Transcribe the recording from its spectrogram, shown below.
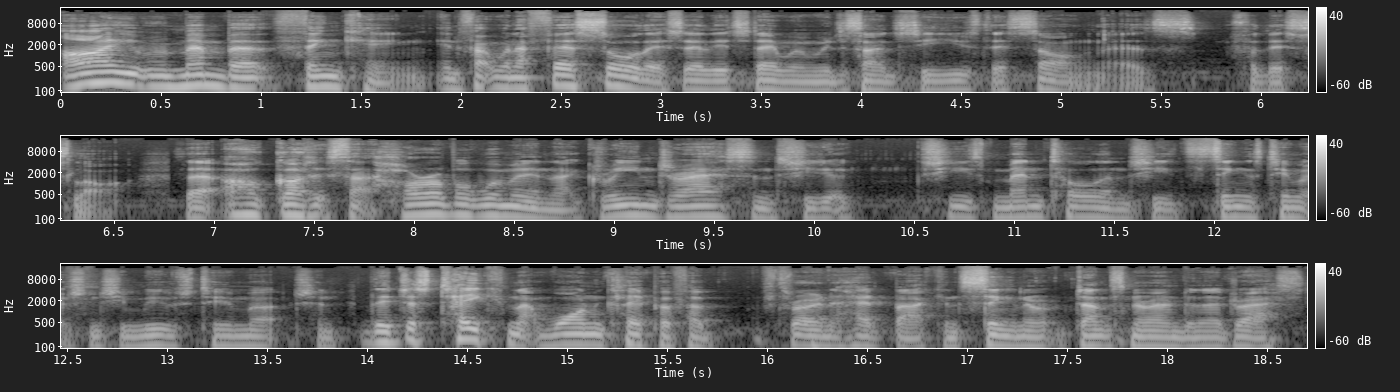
I remember thinking, in fact, when I first saw this earlier today, when we decided to use this song as for this slot, that oh god, it's that horrible woman in that green dress, and she uh, she's mental and she sings too much and she moves too much, and they've just taken that one clip of her throwing her head back and singing, dancing around in her dress,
